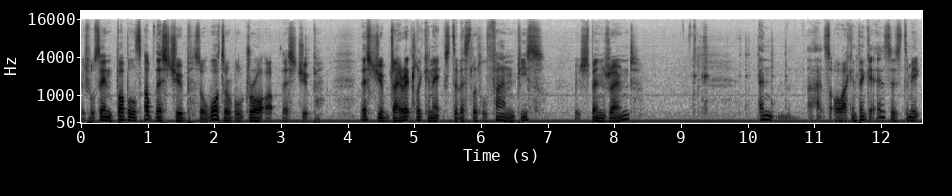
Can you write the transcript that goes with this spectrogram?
which will send bubbles up this tube, so water will draw up this tube. This tube directly connects to this little fan piece, which spins round. And that's all I can think it is, is to make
